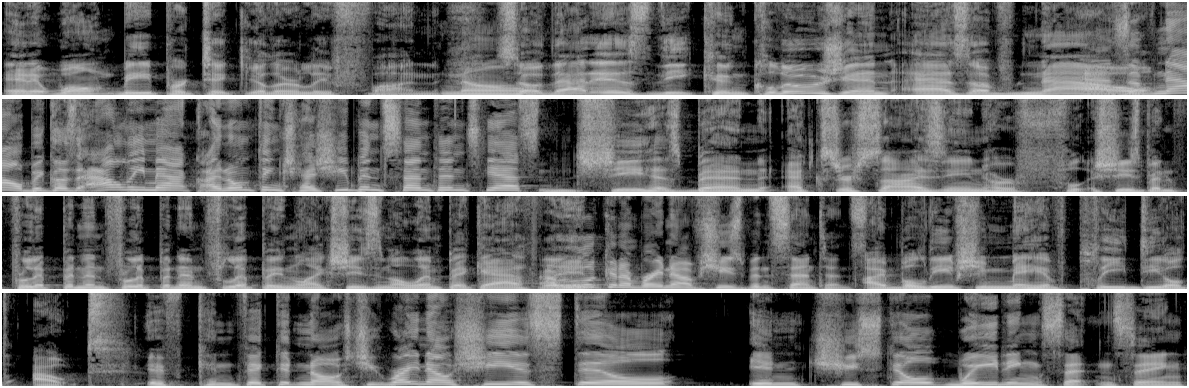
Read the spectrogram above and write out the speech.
and it won't be particularly fun. No. So that is the conclusion as of now. As of now, because Allie Mack, I don't think has she been sentenced yet. she has been exercising her. Fl- she's been flipping and flipping and flipping like she's an Olympic athlete. I'm looking up right now if she's been sentenced. I believe she may have plea dealed out. if convicted, no, she right now she is still in. She's still waiting sentencing.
